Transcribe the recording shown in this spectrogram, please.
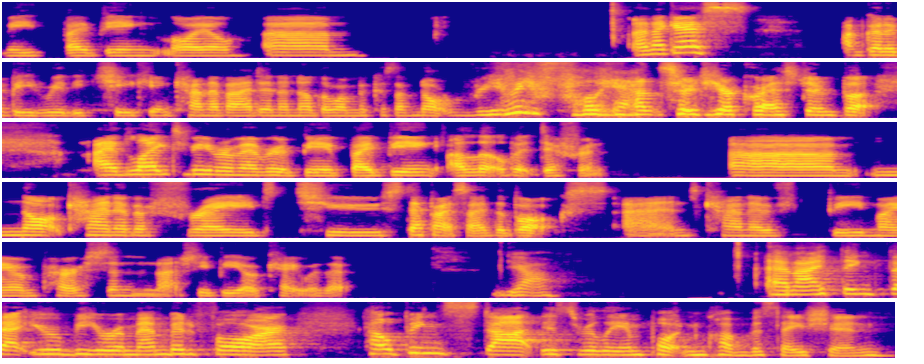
me by being loyal. Um, and I guess I'm going to be really cheeky and kind of add in another one because I've not really fully answered your question, but I'd like to be remembered by being a little bit different. Um, not kind of afraid to step outside the box and kind of be my own person and actually be okay with it. Yeah. And I think that you'll be remembered for helping start this really important conversation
